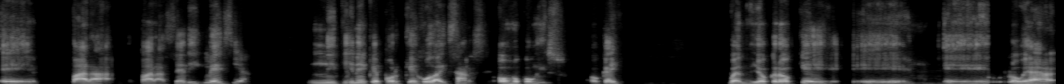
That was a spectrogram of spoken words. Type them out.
eh, para, para ser iglesia, ni tiene que por qué judaizarse. Ojo con eso, ¿ok? Bueno, yo creo que eh, eh, lo voy a,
